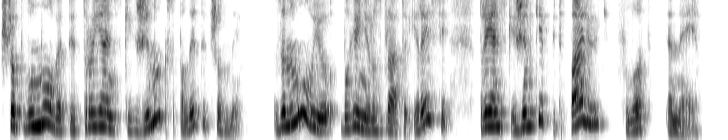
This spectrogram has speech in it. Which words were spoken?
щоб вмовити троянських жінок спалити човни. За намовою богині розбрату Ірисі, троянські жінки підпалюють флот Енея.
